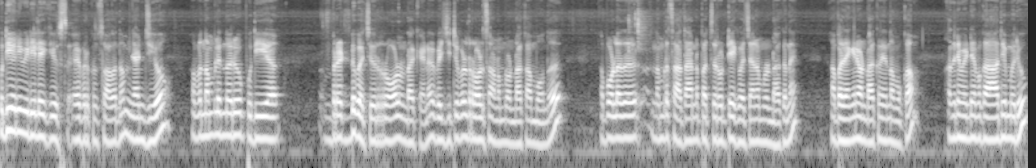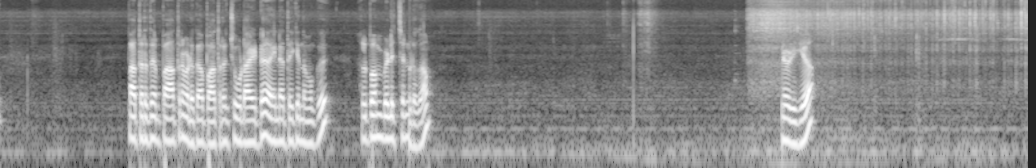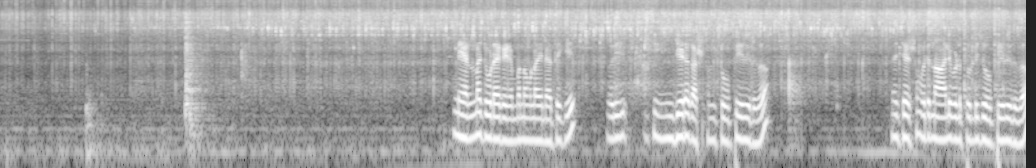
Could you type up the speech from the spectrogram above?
പുതിയൊരു വീഡിയോയിലേക്ക് ഏവർക്കും സ്വാഗതം. ഞാൻ ജിയോ. അപ്പോൾ നമ്മൾ ഇന്നൊരു പുതിയ ബ്രെഡ് വെച്ച് ഒരു റോൾ ഉണ്ടാക്കുകയാണ് വെജിറ്റബിൾ റോൾസാണ് നമ്മൾ ഉണ്ടാക്കാൻ പോകുന്നത്. അപ്പോൾ ഉള്ളത് നമ്മൾ സാധാരണ പച്ചറൊട്ടിയൊക്കെ വെച്ചാണ് നമ്മൾ ഉണ്ടാക്കുന്നത് അപ്പോൾ അതെങ്ങനെ ഉണ്ടാക്കുന്നതെന്ന് നോക്കാം. അതിന് വേണ്ടി നമുക്ക് ആദ്യം ഒരു പാത്രത്തിൽ പാത്രം എടുക്കാം. പാത്രം ചൂടായിട്ട് അതിനകത്തേക്ക് നമുക്ക് അല്പം വെളിച്ചെണ്ണ എടുക്കാം ഒഴിക്കുക. ഇനി എണ്ണ ചൂടായി കഴിയുമ്പോൾ നമ്മൾ അതിനകത്തേക്ക് ഒരു ഇഞ്ചിയുടെ കഷ്ണം ചോപ്പ് ചെയ്തിടുക. അതിനുശേഷം ഒരു നാല് വെളുത്തുള്ളി ചോപ്പ് ചെയ്തിടുക.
